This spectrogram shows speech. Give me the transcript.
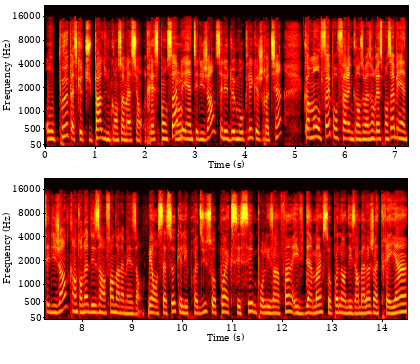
on peut, parce que tu parles d'une consommation responsable et intelligente, c'est les deux mots-clés que je retiens. Comment on fait pour faire une consommation responsable et intelligente quand on a des enfants dans la maison? Mais on s'assure que les produits soient pas accessibles pour les enfants. Évidemment, que ce soit pas dans des emballages attrayants,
